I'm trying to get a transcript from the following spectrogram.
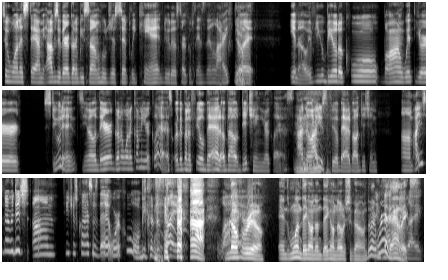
to want to stay. I mean, obviously there are gonna be some who just simply can't due to circumstances in life. But you know, if you build a cool bond with your students, you know, they're gonna want to come to your class or they're gonna feel bad about ditching your class. I know I Mhm. used to feel bad about ditching. Um, I used to never ditch um teachers' classes that were cool because it's like no, for real. And one, they gonna they gonna notice you gone. They're like, "Where's Exactly, Alex? Like,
